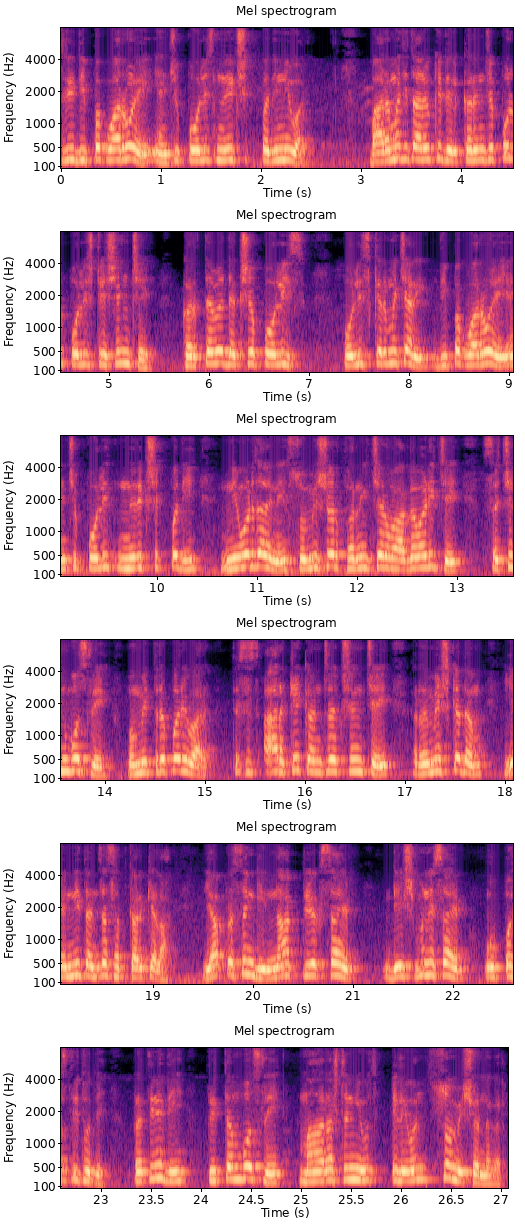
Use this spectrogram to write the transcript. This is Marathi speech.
श्री दीपक वारोळे यांची पोलीस निरीक्षकपदी निवड. बारामती तालुक्यातील करंजपूल पोलीस स्टेशनचे कर्तव्यदक्ष पोलीस पोलीस कर्मचारी दीपक वारोळे यांची पोलीस निरीक्षकपदी निवड झाल्याने सोमेश्वर फर्निचर वाघवाडीचे सचिन भोसले व मित्रपरिवार तसेच आर के कन्स्ट्रक्शनचे रमेश कदम यांनी त्यांचा सत्कार केला. या प्रसंगी नाग टिळक साहेब देशमाने साहेब उपस्थित होते. प्रतिनिधी प्रीतम भोसले महाराष्ट्र न्यूज इलेव्हन सोमेश्वर नगर.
